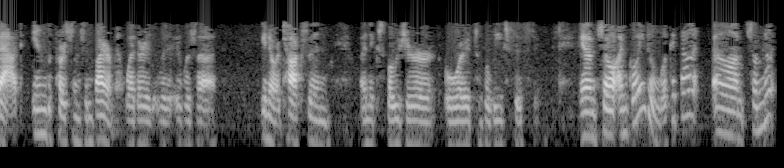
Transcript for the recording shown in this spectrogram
that in the person's environment whether it, it was a you know a toxin an exposure or it's a belief system. And so i'm going to look at that. Um, so i'm not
